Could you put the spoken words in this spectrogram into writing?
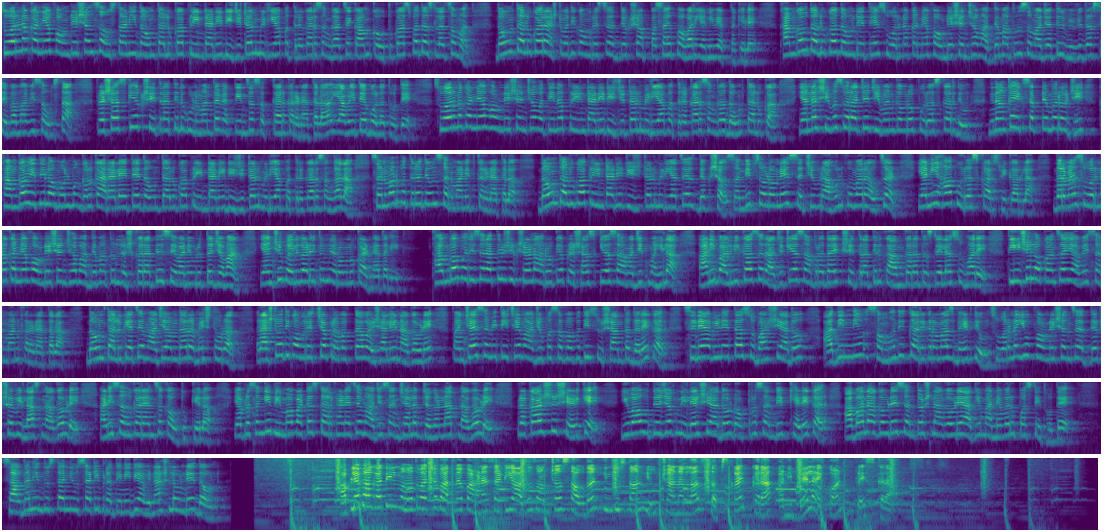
सुवर्णकन्या foundation संस्था आणि Daund taluka print आणि डिजिटल मीडिया पत्रकार संघाचे काम कौतुकास्पद असल्याचं मत दौंड तालुका राष्ट्रवादी काँग्रेसचे अध्यक्ष अप्पासाहेब पवार यांनी व्यक्त केले. खामगाव तालुका दौंड येथे सुवर्णकन्या फाउंडेशनच्या माध्यमातून समाजातील विविध सेवाभावी संस्था प्रशासकीय क्षेत्रातील गुणवंत व्यक्तींचा सत्कार करण्यात आला. यावेळी ते बोलत होते. सुवर्णकन्या फाउंडेशनच्या वतीनं प्रिंट आणि डिजिटल मीडिया पत्रकार संघ दौंड तालुका यांना शिवस्वराज्य जीवनगौरव पुरस्कार देऊन दिनांक एक सप्टेंबर रोजी खामगाव येथील अमोल मंगल कार्यालय येथे दौंड तालुका प्रिंट आणि डिजिटल मीडिया पत्रकार संघाला सन्मानपत्र देऊन सन्मानित करण्यात आलं. दौंड तालुका प्रिंट आणि डिजिटल मीडियाचे अध्यक्ष संदीप सोडवणे सचिव राहुल कुमार अवचट यांनी हा पुरस्कार स्वीकारला. दरम्यान सुवर्णकन्या फाउंडेशनच्या माध्यमातून लष्करातील सेवानिवृत्त जवान यांची बैलगाडीतून मिरवणूक काढण्यात आली. खामगाव परिसरातील शिक्षण आरोग्य प्रशासकीय सामाजिक महिला आणि बालविकास राजकीय सांप्रदायिक क्षेत्रातील काम करत असलेल्या सुमारे तीनशे लोकांचा यावेळी सन्मान करण्यात आला. दौंड तालुक्याचे माजी आमदार रमेश थोरात राष्ट्रवादी काँग्रेसच्या प्रवक्ता वैशाली नागवडे पंचायत समितीचे माजी उपसभापती सुशांत दरेकर सिने अभिनेता सुभाष यादव आदींनी संबंधित कार्यक्रमास भेट देऊन सुवर्णयुग फाउंडेशनचे अध्यक्ष विलास नागवडे आणि सहकाऱ्यांचं कौतुक केलं. याप्रसंगी भीमा पाटस कारखान्याचे माजी संचालक जगन्नाथ नागवडे प्रकाश शेळके युवा उद्योजक निलेश यादव डॉक्टर संदीप खेडेकर आबा नागवडे संतोष नागवडे आदी मान्यवर उपस्थित होते. सावधान हिंदुस्तान न्यूजसाठी प्रतिनिधी अविनाश लोंढे दौंड. आपल्या भागातील महत्त्वाच्या बातम्या पाहण्यासाठी आजच आमच्या सावधान हिंदुस्तान न्यूज चॅनलला सबस्क्राईब करा आणि बेल आयकॉन प्रेस करा.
